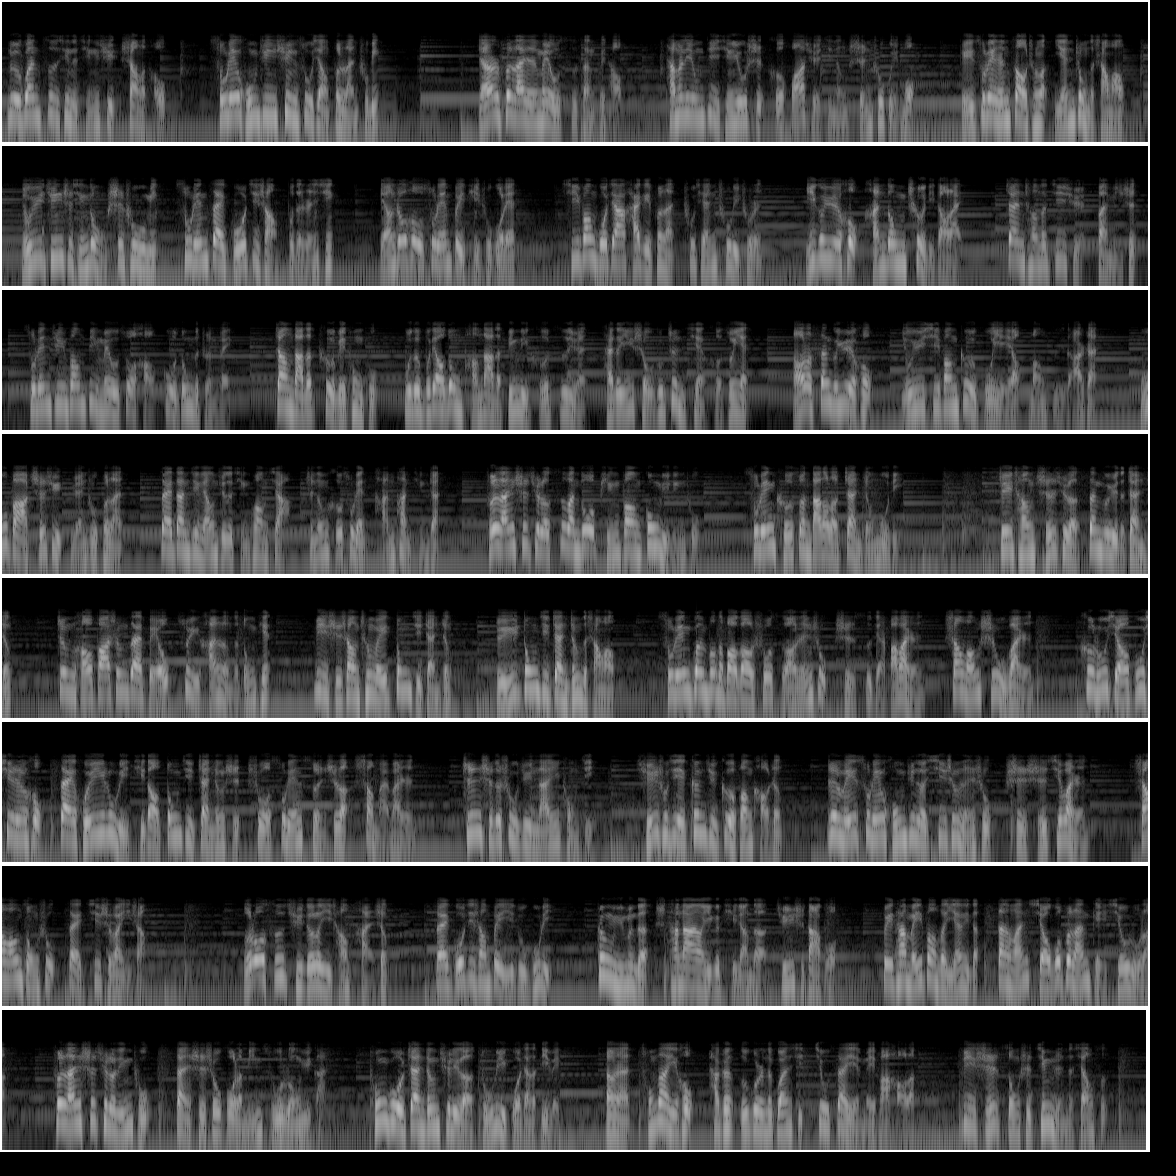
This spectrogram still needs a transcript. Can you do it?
乐观自信的情绪上了头，苏联红军迅速向芬兰出兵。然而，芬兰人没有四散溃逃，他们利用地形优势和滑雪技能神出鬼没，给苏联人造成了严重的伤亡。由于军事行动师出无名，苏联在国际上不得人心。两周后，苏联被踢出国联，西方国家还给芬兰出钱出力出人。一个月后，寒冬彻底到来，战场的积雪半米深，苏联军方并没有做好过冬的准备，仗打得特别痛苦，不得不调动庞大的兵力和资源，才得以守住阵线和尊严。熬了三个月后，由于西方各国也要忙自己的二战，无法持续援助芬兰，在弹尽粮绝的情况下，只能和苏联谈判停战。芬兰失去了四万多平方公里领土。苏联可算达到了战争目的。这场持续了三个月的战争，正好发生在北欧最寒冷的冬天，历史上称为冬季战争。对于冬季战争的伤亡，苏联官方的报告说死亡人数是四点八万人，伤亡十五万人。赫鲁晓夫卸任后，在回忆录里提到冬季战争时，说苏联损失了上百万人。真实的数据难以统计，学术界根据各方考证。认为苏联红军的牺牲人数是十七万人，伤亡总数在七十万以上。俄罗斯取得了一场惨胜，在国际上被一度孤立。更郁闷的是，他那样一个体量的军事大国，被他没放在眼里的弹丸小国芬兰给羞辱了。芬兰失去了领土，但是收获了民族荣誉感，通过战争确立了独立国家的地位。当然，从那以后，他跟俄国人的关系就再也没法好了。历史总是惊人的相似，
